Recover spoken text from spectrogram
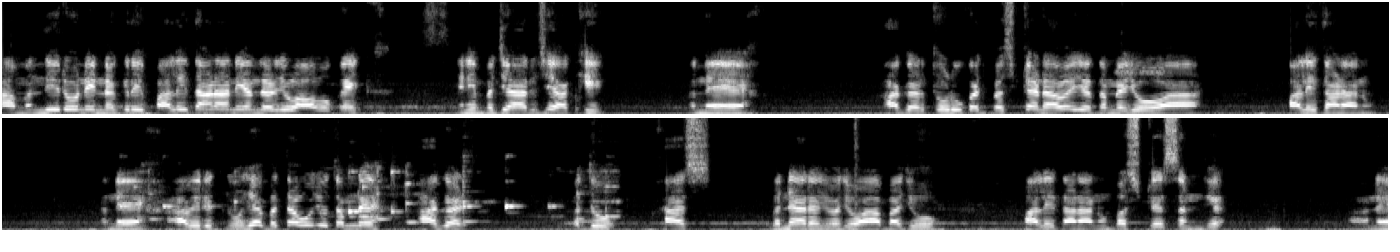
આ મંદિરોની નગરી પાલીતાણાની અંદર જો આવો કંઈક, એની બજાર છે આખી. અને આગળ થોડુંક જ બસ સ્ટેન્ડ આવે છે તમે જુઓ આ પાલીતાણાનું. અને આવી રીતનું છે, બતાવું છું તમને આગળ બધું ખાસ બન્યા રહેજો, જો આ બાજુ પાલીતાણાનું બસ સ્ટેશન છે. અને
